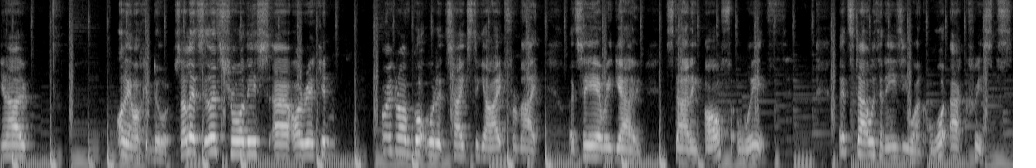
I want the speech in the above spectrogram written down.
You know, I think I can do it. So let's let's try this. Uh, I reckon I reckon I've got what it takes to go eight from eight. Let's see how we go. Starting off with let's start with an easy one. What are crisps?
